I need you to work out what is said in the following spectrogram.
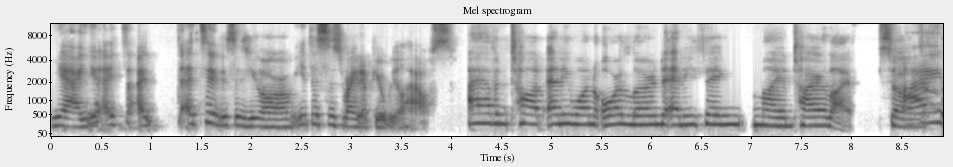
Yeah, yeah. It's, I, I'd say this is your this is right up your wheelhouse. I haven't taught anyone or learned anything my entire life. So I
